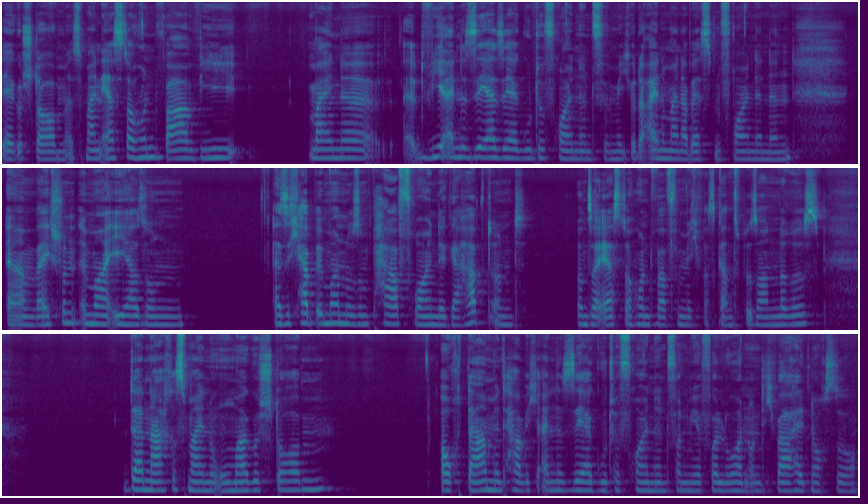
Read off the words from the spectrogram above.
der gestorben ist. Mein erster Hund war wie meine, wie eine sehr, sehr gute Freundin für mich oder eine meiner besten Freundinnen, ähm, weil ich schon immer eher so ein, also ich habe immer nur so ein paar Freunde gehabt und unser erster Hund war für mich was ganz Besonderes. Danach ist meine Oma gestorben auch damit habe ich eine sehr gute Freundin von mir verloren und ich war halt noch so,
